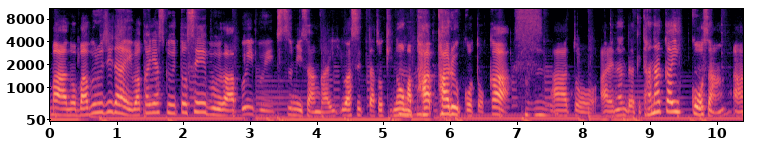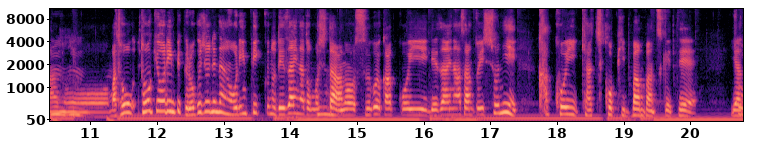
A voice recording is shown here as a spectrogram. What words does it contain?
まあ、あのバブル時代分かりやすく言うと西武がブイブイ堤さんが言わせた時の、うん、まあ、パパルコとか、うん、あとあれなんだっけ田中一行さんあの、うん、まあ、東京オリンピック60年代のオリンピックのデザインなどもした、あのすごいかっこいいデザイナーさんと一緒にかっこいいキャッチコピーバンバンつけてやっ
